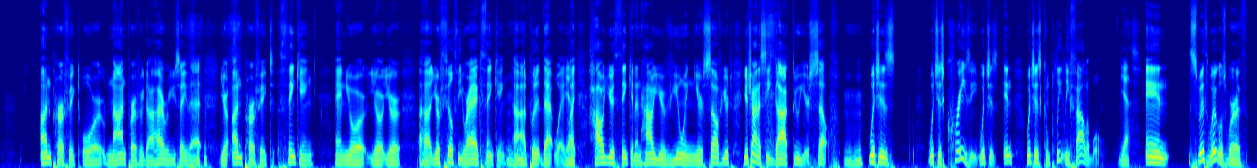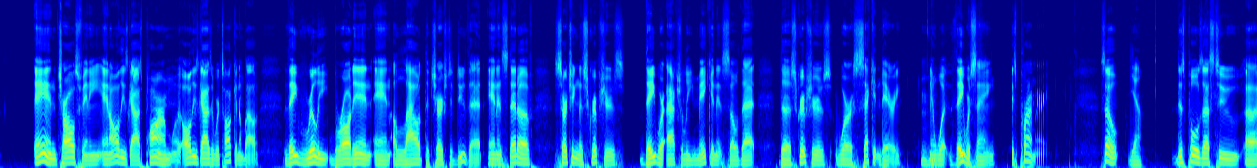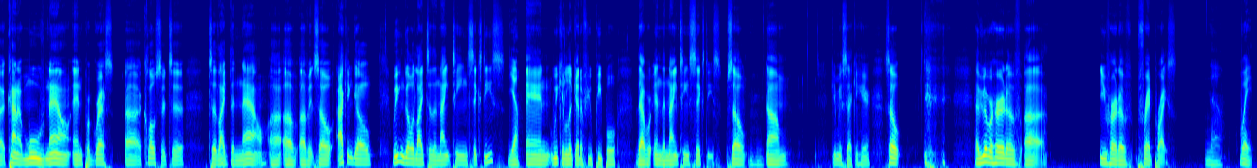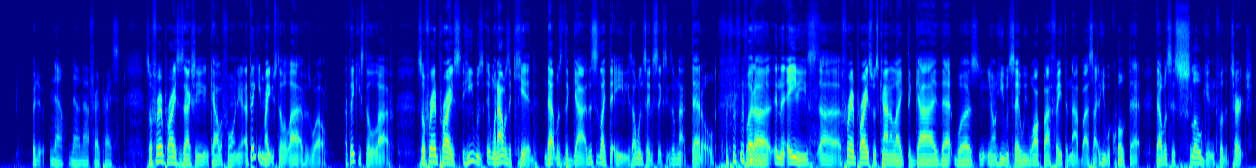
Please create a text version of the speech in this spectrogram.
unperfect or non-perfect, or however you say that, your unperfect thinking and your your your uh, your filthy rag thinking. Mhm. Uh, I'd put it that way. Yeah. Like how you're thinking and how you're viewing yourself. You're you're trying to see God through yourself, Mm-hmm. which is which is crazy, which is in which is completely fallible. Yes. And Smith Wigglesworth and Charles Finney and all these guys, Parham, all these guys that we're talking about, they really brought in and allowed the church to do that. And Mhm. instead of searching the scriptures, they were actually making it so that the scriptures were secondary Mm-hmm. and what they were saying is primary. So yeah. this pulls us to uh, kind of move now and progress uh, closer to to like the now uh, of of it. So I can go, we can go like to the 1960s, Yeah. and we can look at a few people that were in the 1960s. So Mm-hmm. um, give me a second here. So have you ever heard of uh, you've heard of Fred Price? No. Wait. Would, no. No. Not Fred Price. So Fred Price is actually in California. I think he might be still alive as well. I think he's still alive. So Fred Price, he was when I was a kid. That was the guy. This is like the '80s. I wouldn't say the '60s. I'm not that old, but uh, in the '80s, uh, Fred Price was kind of like the guy that was, you know, he would say, "We walk by faith and not by sight." He would quote that. That was his slogan for the church.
